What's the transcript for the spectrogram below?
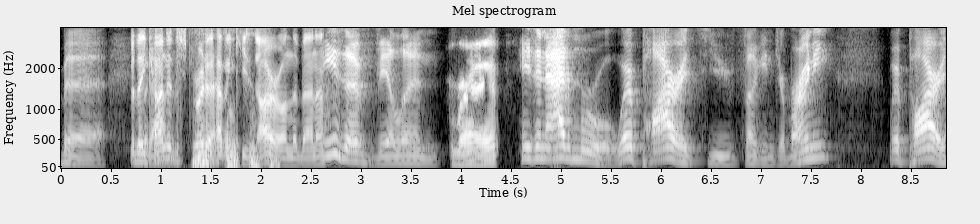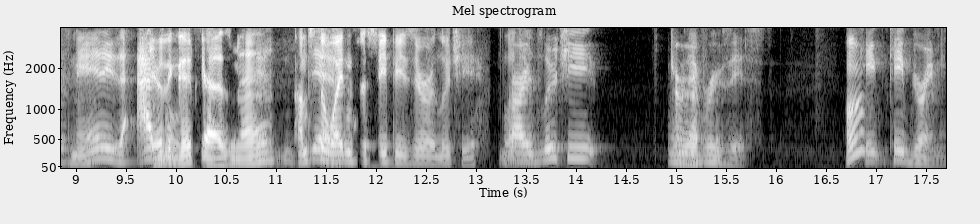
bleh. But they kind um, of destroyed it having Kizaru on the banner. He's a villain. Right. He's an admiral. We're pirates, you fucking jabroni. We're pirates, man. He's an You're the good guys, man. I'm still Yeah. waiting for CP0 Lucci. Bro, Lucci will never exist. Huh? Keep keep dreaming.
